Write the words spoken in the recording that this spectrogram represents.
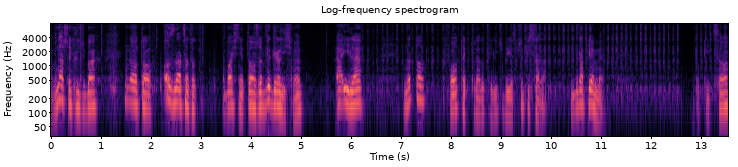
w naszych liczbach, no to oznacza to właśnie to, że wygraliśmy. A ile? No to kwotę, która do tej liczby jest przypisana. Drapiemy. Póki co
